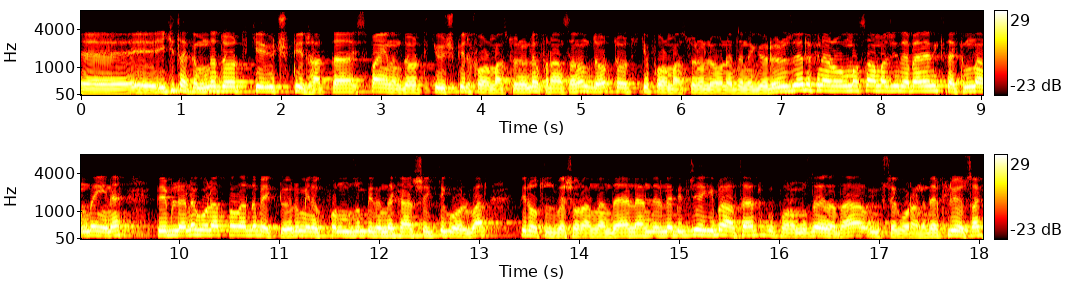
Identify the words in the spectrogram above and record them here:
E, iki takımın da 4-2-3-1 hatta İspanya'nın 4-2-3-1 formasyonuyla Fransa'nın 4-4-2 formasyonuyla oynadığını görüyoruz. Yarı final olması amacıyla ben her iki takımdan da yine birbirlerine gol atmalarını bekliyorum. Yine kuponumuzun birinde karşılıklı gol var. 1.35 orandan değerlendirilebileceği gibi alternatif kuponumuzda ya da daha yüksek oran hedefliyorsak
